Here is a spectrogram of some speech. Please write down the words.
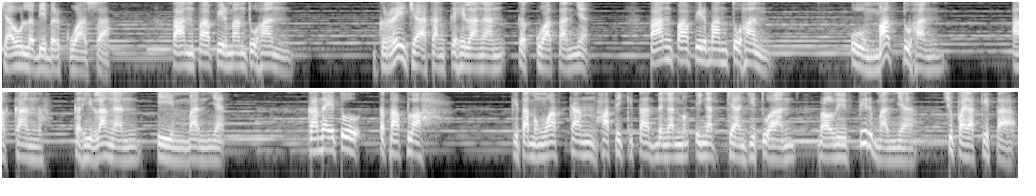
jauh lebih berkuasa. Tanpa firman Tuhan, gereja akan kehilangan kekuatannya. Tanpa firman Tuhan, umat Tuhan akan kehilangan imannya. Karena itu, tetaplah kita menguatkan hati kita dengan mengingat janji Tuhan melalui firman-Nya supaya kita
